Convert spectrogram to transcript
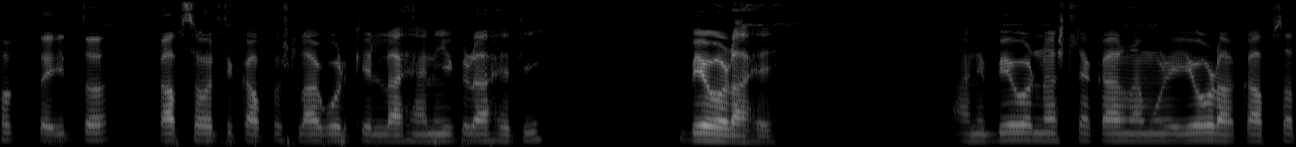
फक्त इथं कापसावरती कापूस लागवड केलेला आहे आणि इकडं आहे ती बेवड आहे. आणि बेवड नसल्या कारणामुळे एवढा कापसात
